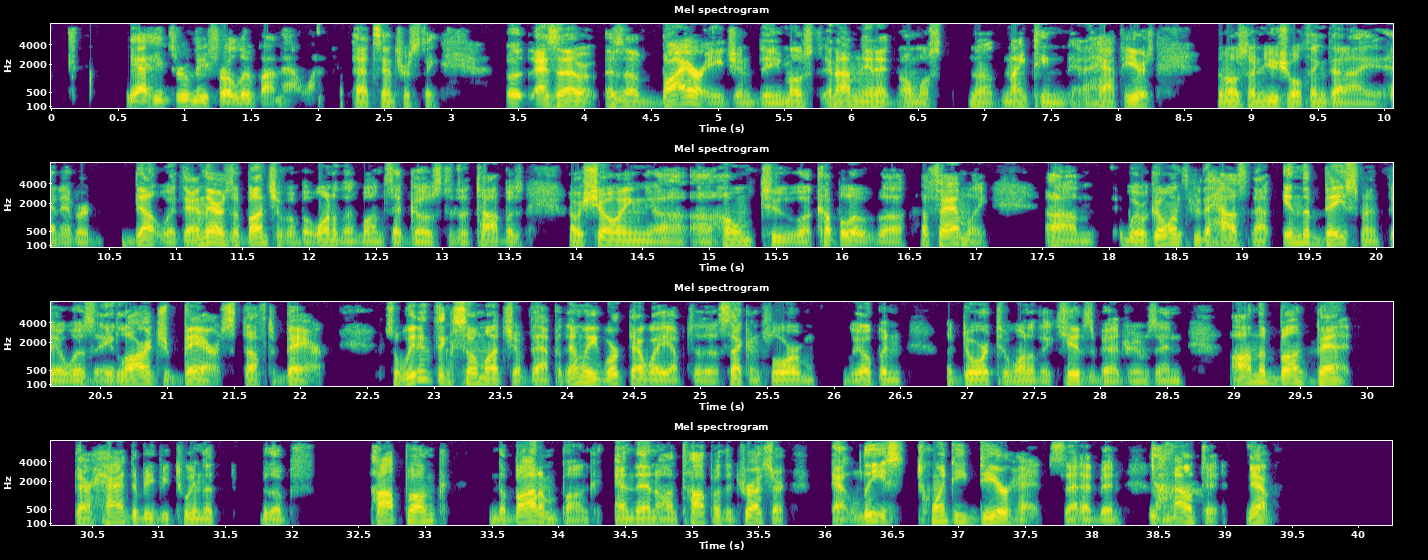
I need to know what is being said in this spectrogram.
yeah, he threw me for a loop on that one. That's interesting. Uh, As a as a buyer agent, the most, and I'm in it almost uh, 19 and a half years, the most unusual thing that I had ever dealt with, and there's a bunch of them, but one of the ones that goes to the top was I was showing uh, a home to a couple of uh, a family. Um, we were going through the house now. In the basement, there was a large bear, stuffed bear. So we didn't think so much of that. But then we worked our way up to the second floor. We opened the door to one of the kids' bedrooms, and on the bunk bed, there had to be between the the top bunk, the bottom bunk, and then on top of the dresser, at least 20 deer heads that had been mounted. Yeah.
